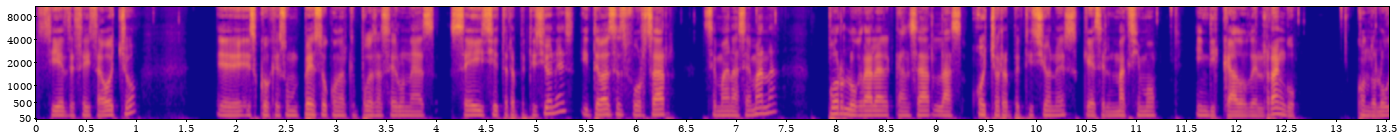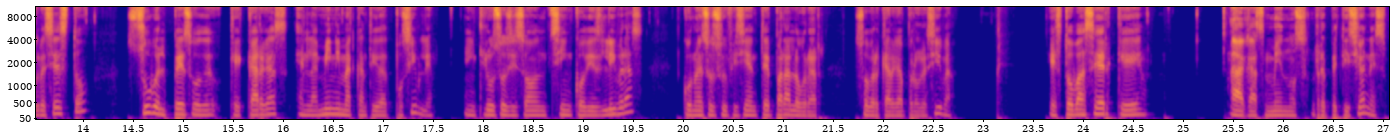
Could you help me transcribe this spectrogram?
si es de 6 a 8, eh, escoges un peso con el que puedes hacer unas 6, 7 repeticiones y te vas a esforzar semana a semana por lograr alcanzar las 8 repeticiones, que es el máximo indicado del rango. Cuando logres esto, sube el peso que cargas en la mínima cantidad posible. Incluso si son 5 o 10 libras, con eso es suficiente para lograr sobrecarga progresiva. Esto va a hacer que hagas menos repeticiones.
